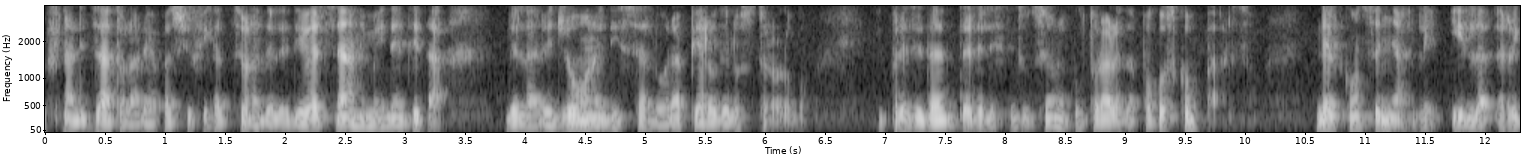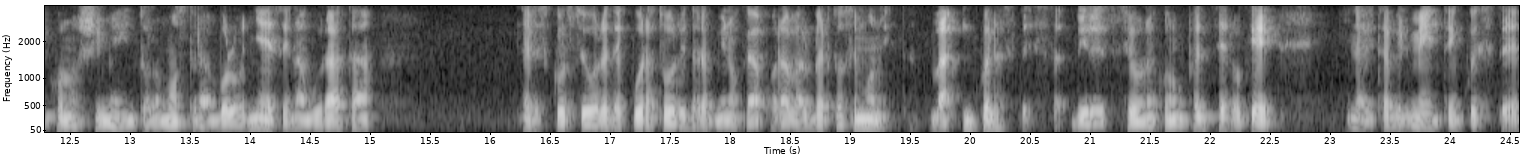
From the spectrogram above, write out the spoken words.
finalizzato alla riappacificazione delle diverse anime e identità della regione, disse allora Piero dell'Ostrologo, il presidente dell'istituzione culturale da poco scomparso, nel consegnargli il riconoscimento. La mostra bolognese, inaugurata nelle scorse ore dai curatori del rabbino capo Rav Alberto Simonetta, va in quella stessa direzione con un pensiero che inevitabilmente in queste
